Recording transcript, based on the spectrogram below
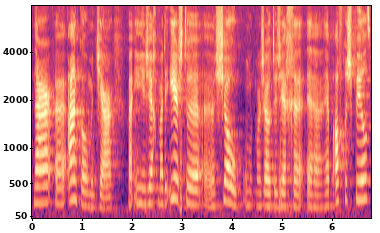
naar uh, aankomend jaar. Waarin je zeg maar de eerste uh, show, om het maar zo te zeggen, hebt afgespeeld.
